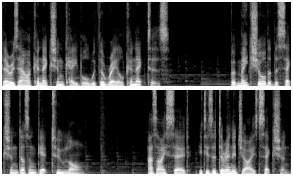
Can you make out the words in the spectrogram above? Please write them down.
there is our connection cable with the rail connectors. But make sure that the section doesn't get too long. As I said, it is a de-energized section.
